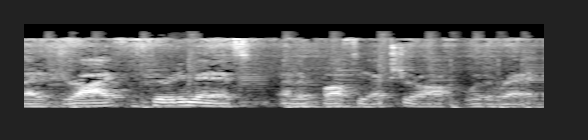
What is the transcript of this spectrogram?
let it dry for 30 minutes, and then buff the extra off with a rag.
